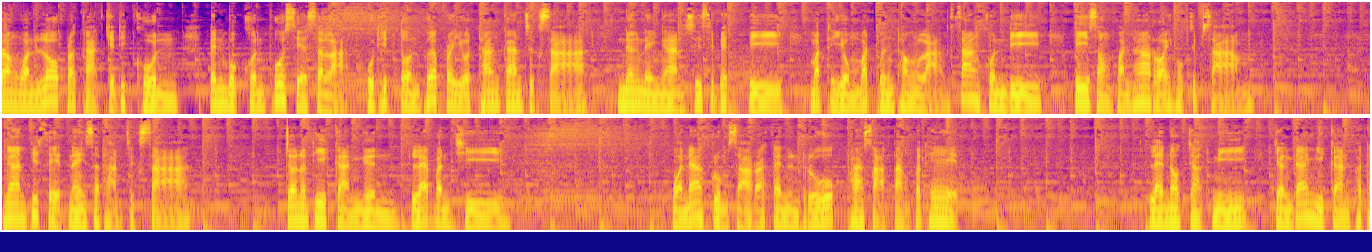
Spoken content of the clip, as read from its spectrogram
รางวัลโล่ประกาศเกียรติคุณ เป็นบุคคลผู้เสียสละ อุทิศตนเพื่อประโยชน์ทางการศึกษา เนื่องในงาน 41 ปี มัธยมวัดเบืองทองหลางสร้างคนดี ปี 2563 งานพิเศษในสถานศึกษา เจ้าหน้าที่การเงินและบัญชี หัวหน้ากลุ่มสาระการเรียนรู้ภาษาต่างประเทศ และนอกจากนี้ยังได้มีการพัฒ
